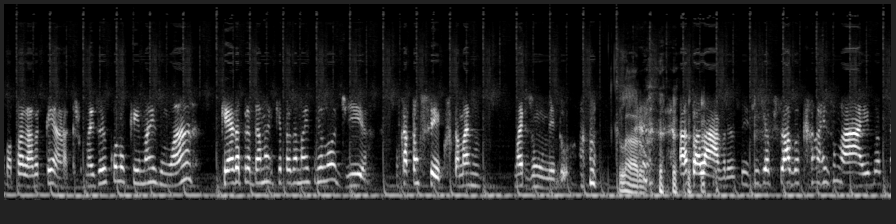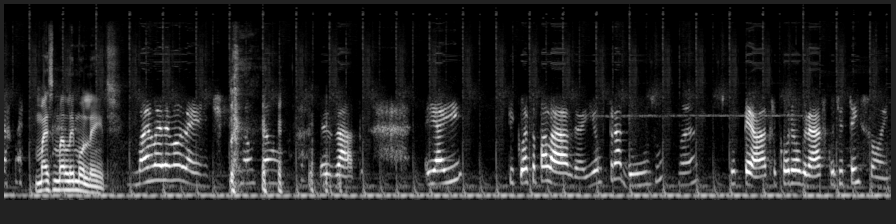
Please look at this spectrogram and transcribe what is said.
com a palavra teatro, mas eu coloquei mais um A, que era para dar, mais, que é para dar mais melodia, não ficar tão seco, ficar mais, mais úmido. Claro. a palavra. Eu senti que eu precisava botar mais um A. E botar mais... mais malemolente. Mais malemolente. Não tão. Exato. E aí ficou essa palavra. E eu traduzo né, o teatro coreográfico de tensões.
